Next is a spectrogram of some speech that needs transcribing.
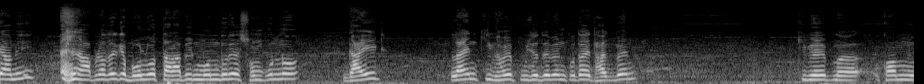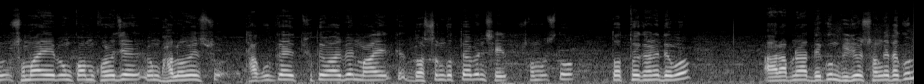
আজকে আমি আপনাদেরকে বলব তারাপীঠ মন্দিরে সম্পূর্ণ গাইড লাইন কীভাবে পুজো দেবেন, কোথায় থাকবেন, কীভাবে কম সময়ে এবং কম খরচে এবং ভালোভাবে ঠাকুরকে ছুতে পারবেন মায়েরকে দর্শন করতে পারবেন, সেই সমস্ত তথ্য এখানে দেবো। আর আপনারা দেখুন, ভিডিওর সঙ্গে থাকুন।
